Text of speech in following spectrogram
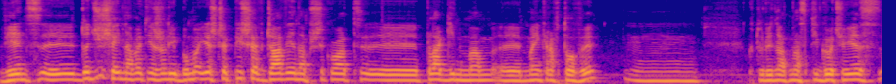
Więc y, do dzisiaj nawet jeżeli, bo jeszcze piszę w Javie na przykład y, plugin mam Minecraftowy, mm, który na, na Spigocie jest,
